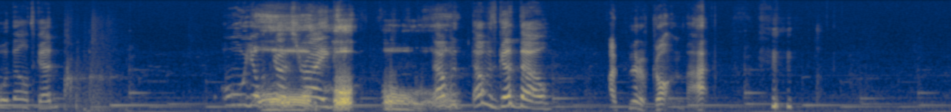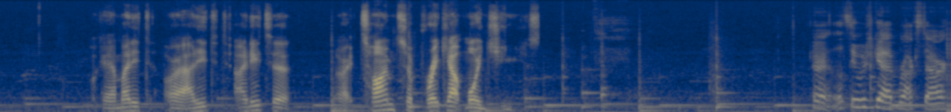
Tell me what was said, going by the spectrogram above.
Oh, that looks good. Oh, you almost got a oh. strike. oh. That was that was good though. I could have gotten that. okay, I might need to. Alright, I need to. I need to. Alright, time to break out my genius. All right, let's see what you got, Rockstar.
